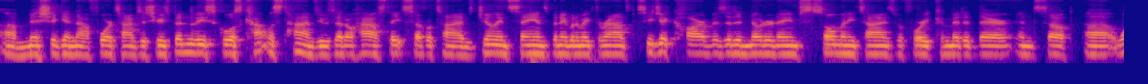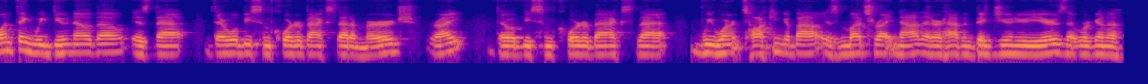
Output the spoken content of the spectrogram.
um, Michigan now four times this year. He's been to these schools countless times. He was at Ohio State several times. Julian Sayin's been able to make the rounds. CJ Carr visited Notre Dame so many times before he committed there. And so, uh, one thing we do know though is that there will be some quarterbacks that emerge, right? There will be some quarterbacks that we weren't talking about as much right now that are having big junior years that we're going to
